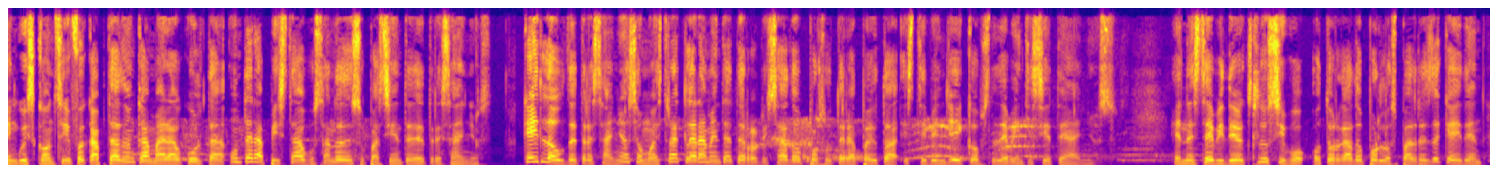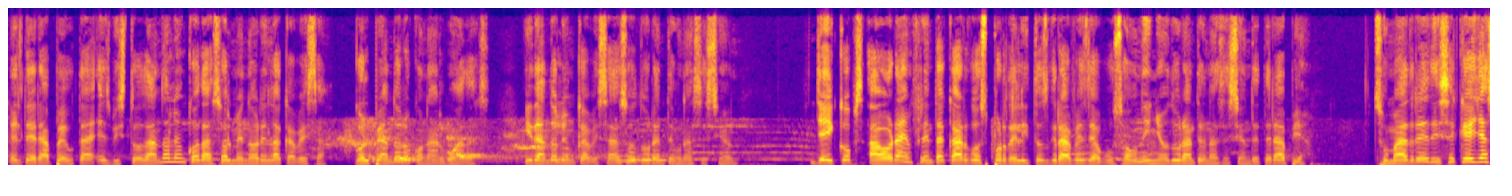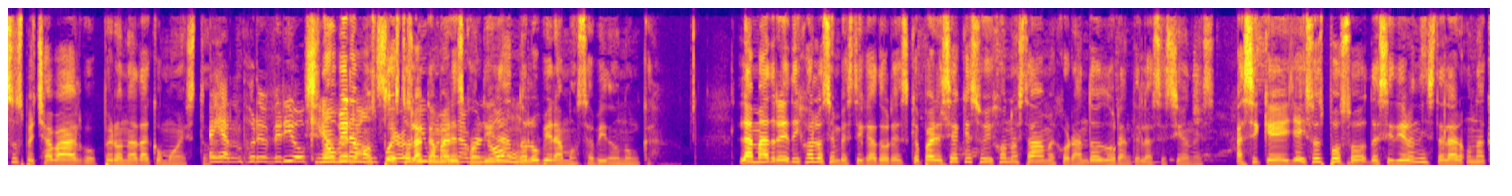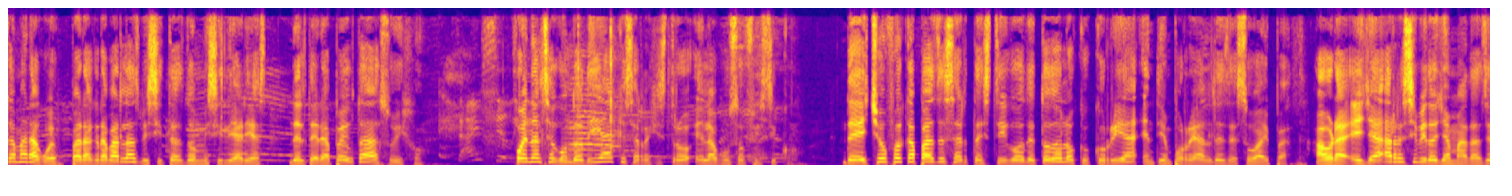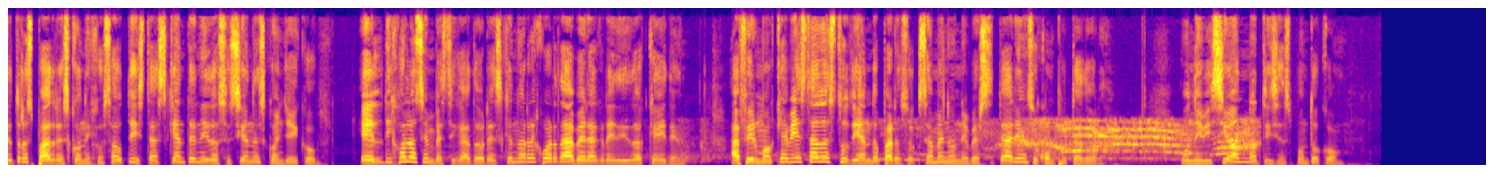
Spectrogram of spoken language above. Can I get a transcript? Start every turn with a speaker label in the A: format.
A: En Wisconsin fue captado en cámara oculta un terapista abusando de su paciente de tres años. Kate Lowe, de tres años, se muestra claramente aterrorizado por su terapeuta Steven Jacobs, de 27 años. En este video exclusivo, otorgado por los padres de Kaden, el terapeuta es visto dándole un codazo al menor en la cabeza, golpeándolo con almohadas y dándole un cabezazo durante una sesión. Jacobs ahora enfrenta cargos por delitos graves de abuso a un niño durante una sesión de terapia. Su madre dice que ella sospechaba algo, pero nada como esto. Si no hubiéramos puesto la cámara escondida, no lo hubiéramos sabido nunca. La madre dijo a los investigadores que parecía que su hijo no estaba mejorando durante las sesiones, así que ella y su esposo decidieron instalar una cámara web para grabar las visitas domiciliarias del terapeuta a su hijo. Fue en el segundo día que se registró el abuso físico. De hecho, fue capaz de ser testigo de todo lo que ocurría en tiempo real desde su iPad. Ahora ella ha recibido llamadas de otros padres con hijos autistas que han tenido sesiones con Jacob. Él dijo a los investigadores que no recuerda haber agredido a Kaden. Afirmó que había estado estudiando para su examen universitario en su computadora. Univision Noticias.com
